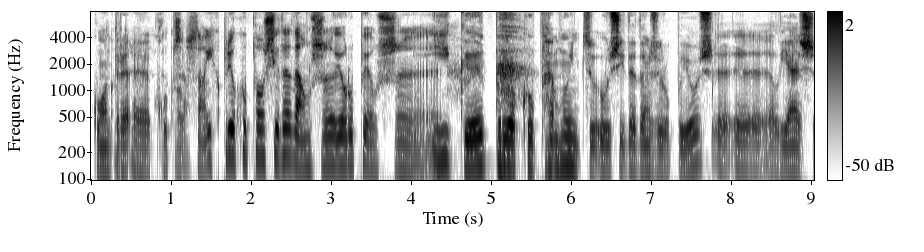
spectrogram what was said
contra a corrupção. corrupção. E que preocupa os cidadãos eh, europeus. Eh. E que preocupa muito os cidadãos europeus. Eh, aliás,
